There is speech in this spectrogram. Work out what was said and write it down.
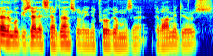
Efendim bu güzel eserden sonra yine programımıza devam ediyoruz.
